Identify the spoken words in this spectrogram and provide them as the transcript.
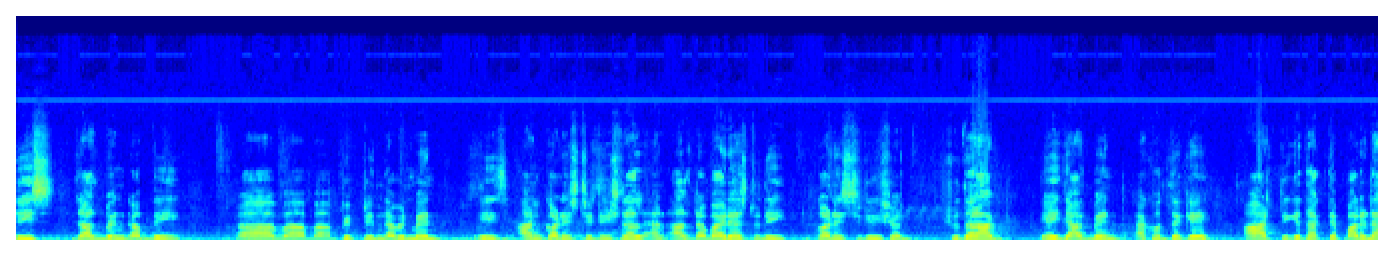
this judgement of the fifteenth amendment is unconstitutional and ultra vires to the constitution সুতরাং এই জাজমেন্ট এখন থেকে আর টিকে থাকতে পারে না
